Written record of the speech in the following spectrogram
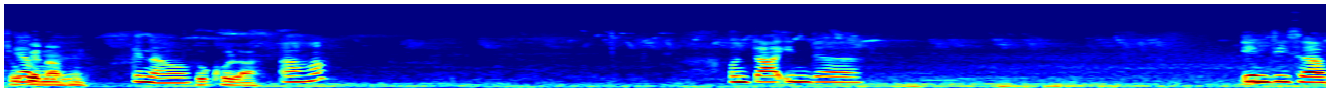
sogenannten Genau. Rucola. Aha. Und da in der In dieser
